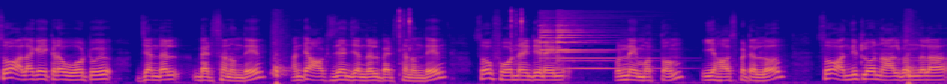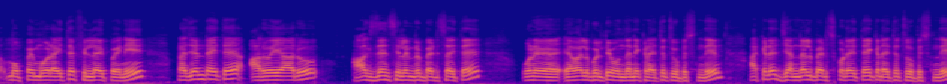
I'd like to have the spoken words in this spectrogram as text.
సో అలాగే ఇక్కడ ఓటు జనరల్ బెడ్స్ అని ఉంది. అంటే ఆక్సిజన్ జనరల్ బెడ్స్ అని ఉంది. సో ఫోర్ నైంటీ నైన్ ఉన్నాయి మొత్తం ఈ హాస్పిటల్లో. సో అందుట్లో నాలుగు వందల ముప్పై మూడు అయితే ఫిల్ అయిపోయినాయి. ప్రజెంట్ అయితే అరవై ఆరు ఆక్సిజన్ సిలిండర్ బెడ్స్ అయితే అవైలబిలిటీ ఉందని ఇక్కడైతే చూపిస్తుంది. అక్కడే జనరల్ బెడ్స్ కూడా అయితే ఇక్కడైతే చూపిస్తుంది.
